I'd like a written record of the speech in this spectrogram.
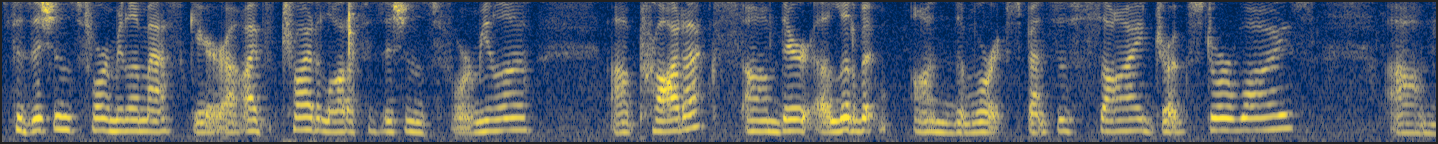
Physicians Formula mascara. I've tried a lot of Physicians Formula uh, products. Um, they're a little bit on the more expensive side, drugstore wise. Um,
